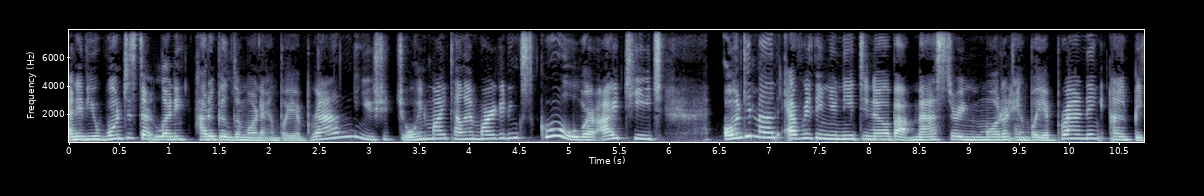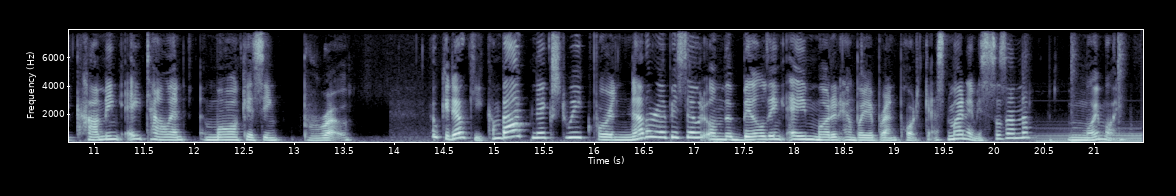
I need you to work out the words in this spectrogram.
And if you want to start learning how to build a modern employer brand, you should join my talent marketing school where I teach on demand everything you need to know about mastering modern employer branding and becoming a talent marketing pro. Okie dokie. Come back next week for another episode on the Building a Modern Employer Brand podcast. My name is Susanna. Moi moi.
